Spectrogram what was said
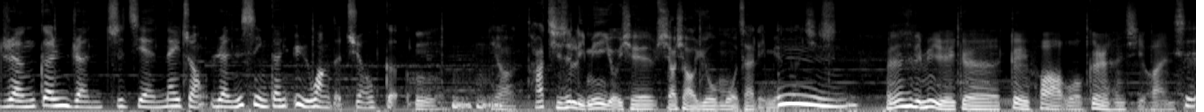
人跟人之间那种人性跟欲望的纠葛。嗯嗯嗯，呀，它其实里面有一些小小幽默在里面的，其实，但是里面有一个对话，我个人很喜欢，是。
